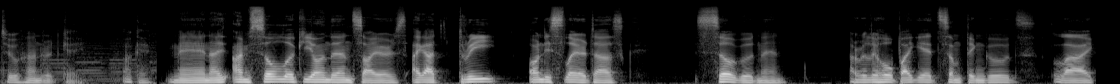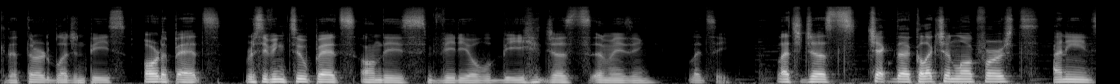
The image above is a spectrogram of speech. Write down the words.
200k. Okay. Man, I, I'm so lucky on the Unsires. I got 3 on this Slayer task. So good, man. I really hope I get something good, like the third bludgeon piece or the pets. Receiving two pets on this video would be just amazing. Let's see. Let's just check the collection log first. I need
